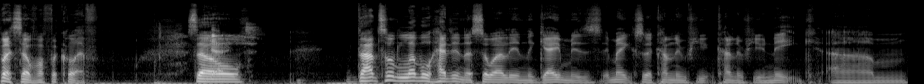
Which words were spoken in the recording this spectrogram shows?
myself off a cliff. So. That sort of level headedness so early in the game is it makes her kind of kind of unique. Um,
